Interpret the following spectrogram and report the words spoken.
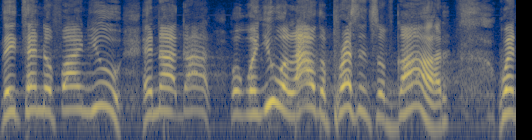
They tend to find you and not God. But when you allow the presence of God, when,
